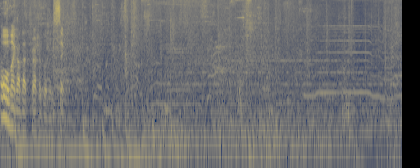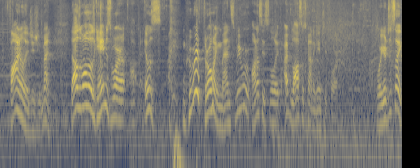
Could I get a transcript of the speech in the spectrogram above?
Oh my god, that threshold was sick. finally, GG, man. That was one of those games where uh, it was, we were throwing, man. So we were honestly slowly, I've lost those kind of games before. Where you're just like,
